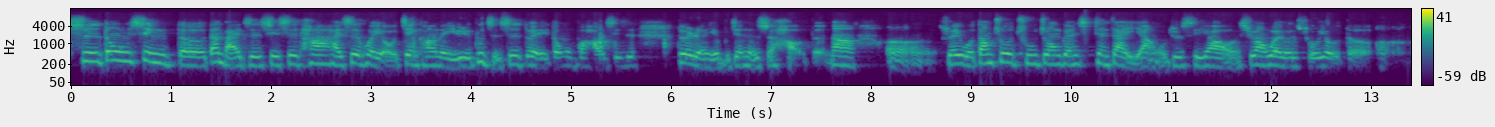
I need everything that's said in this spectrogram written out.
吃动物性的蛋白质，其实它还是会有健康的疑虑，不只是对动物不好，其实对人也不见得是好的。那呃，所以我当初的初衷跟现在一样，我就是要希望为了所有的呃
